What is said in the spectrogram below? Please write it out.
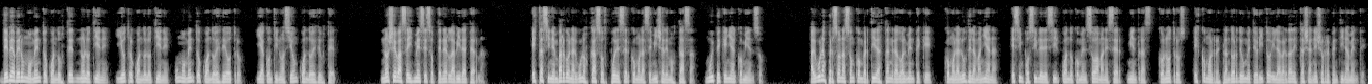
Debe haber un momento cuando usted no lo tiene, y otro cuando lo tiene, un momento cuando es de otro, y a continuación cuando es de usted. No lleva seis meses obtener la vida eterna. Esta, sin embargo, en algunos casos puede ser como la semilla de mostaza, muy pequeña al comienzo. Algunas personas son convertidas tan gradualmente que, como la luz de la mañana, es imposible decir cuándo comenzó a amanecer, mientras, con otros, es como el resplandor de un meteorito y la verdad estalla en ellos repentinamente.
